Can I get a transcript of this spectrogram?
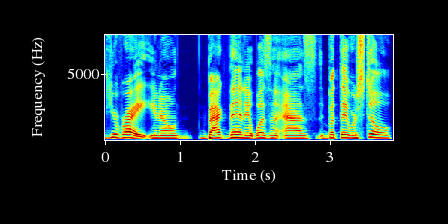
you're right you know back then it wasn't as but they were still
